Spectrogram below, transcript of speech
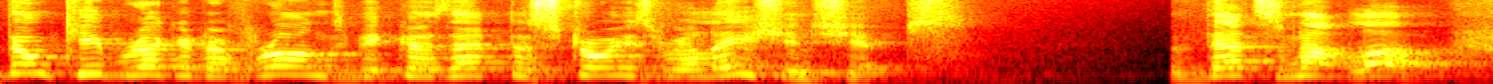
Don't keep record of wrongs because that destroys relationships. That's not love.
